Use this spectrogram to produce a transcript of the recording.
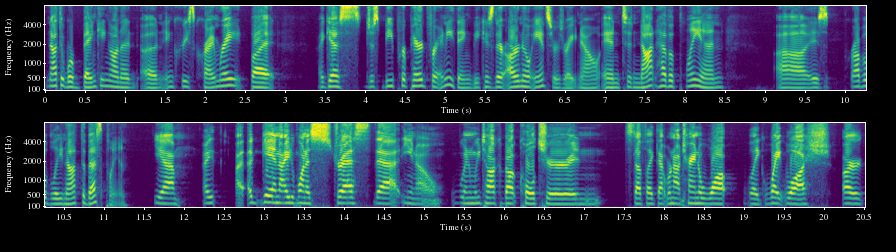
not that we're banking on a, an increased crime rate, but I guess just be prepared for anything because there are no answers right now, and to not have a plan uh, is probably not the best plan. Yeah. I, I again I want to stress that, you know, when we talk about culture and stuff like that, we're not trying to wa- like whitewash our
